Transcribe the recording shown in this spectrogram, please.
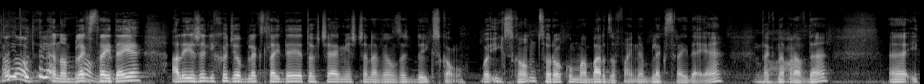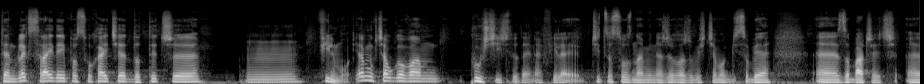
No, no i to tyle, no Black Friday, ale jeżeli chodzi o Black Friday, to chciałem jeszcze nawiązać do XCOM, bo XCOM co roku ma bardzo fajne Black Friday, tak no. naprawdę. E, I ten Black Friday, posłuchajcie, dotyczy mm, filmu. Ja bym chciał go wam puścić tutaj na chwilę, ci co są z nami na żywo, żebyście mogli sobie e, zobaczyć, e,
